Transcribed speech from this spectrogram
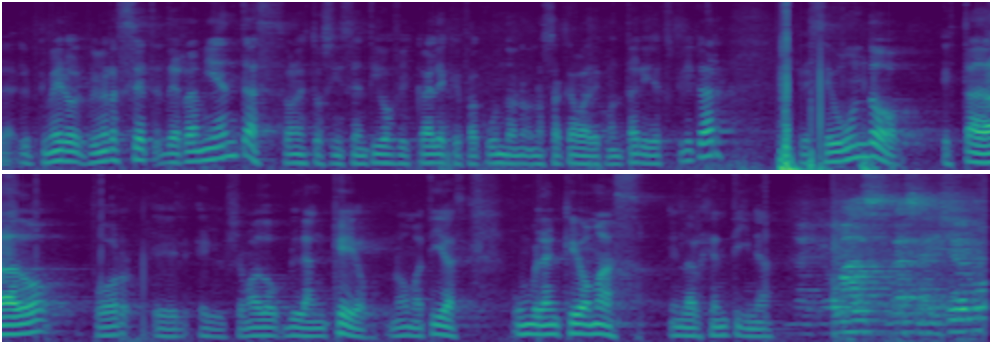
El, primero, el primer set de herramientas son estos incentivos fiscales que Facundo nos acaba de contar y de explicar. El segundo está dado por el, llamado blanqueo, ¿no, Matías? Un blanqueo más en la Argentina. Un blanqueo más, gracias Guillermo.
